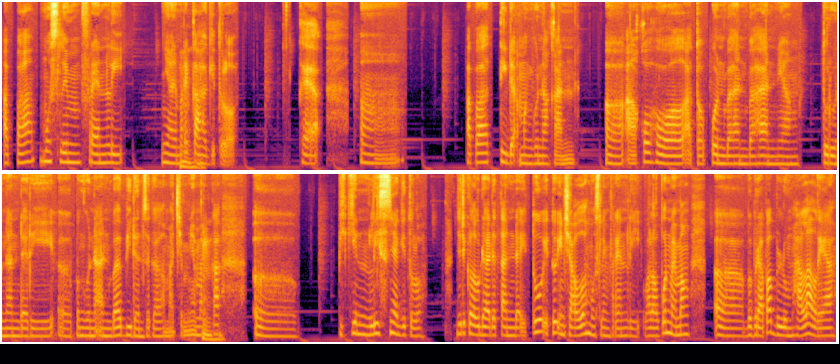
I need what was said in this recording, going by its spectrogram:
apa Muslim friendly-nya mereka gitu loh. Kayak eh, apa tidak menggunakan eh, alkohol ataupun bahan-bahan yang turunan dari eh, penggunaan babi dan segala macamnya mereka eh, bikin listnya gitu loh. Jadi kalau udah ada tanda itu, itu insya Allah Muslim friendly. Walaupun memang eh, beberapa belum halal ya.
